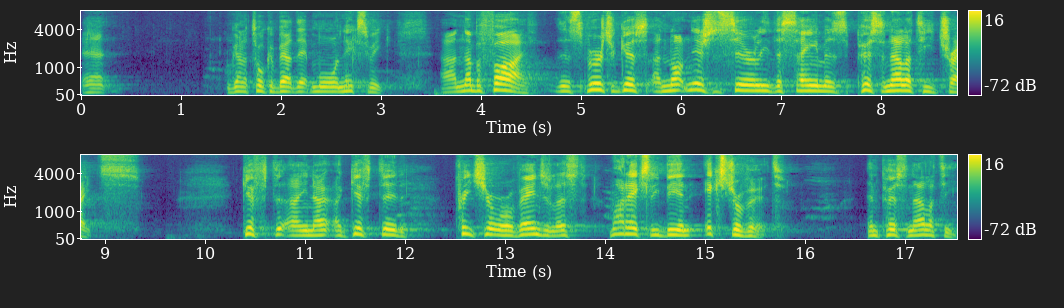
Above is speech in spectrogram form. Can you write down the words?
And we're going to talk about that more next week. Uh, number five, the spiritual gifts are not necessarily the same as personality traits. Gift, uh, you know, a gifted preacher or evangelist might actually be an extrovert in personality.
